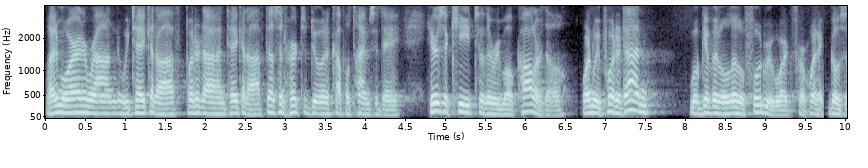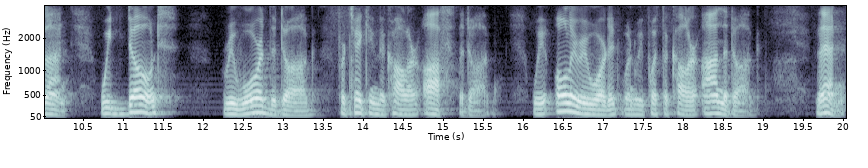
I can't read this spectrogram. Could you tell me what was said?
let him wear it around, we take it off, put it on, take it off. Doesn't hurt to do it a couple times a day. Here's a key to the remote collar though. When we put it on, we'll give it a little food reward for when it goes on. We don't reward the dog for taking the collar off the dog. We only reward it when we put the collar on the dog. Then,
